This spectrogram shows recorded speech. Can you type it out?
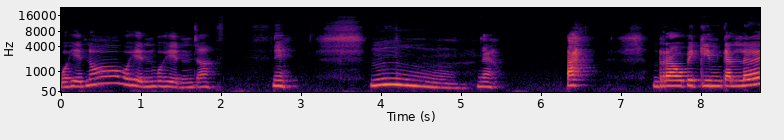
บ่เห็นเนาะบ่เห็นบ่เห็นจ้ะนี่ อืมเนี่ยไปเราไปกินกันเลย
